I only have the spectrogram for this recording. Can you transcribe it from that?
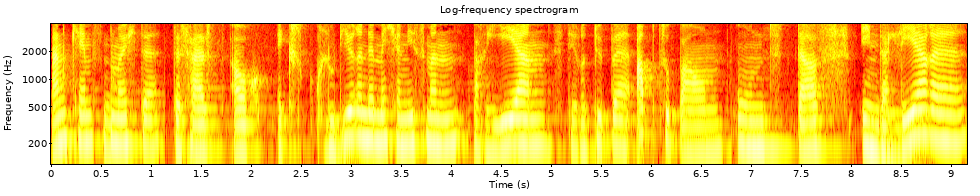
ankämpfen möchte. Das heißt auch exkludierende Mechanismen, Barrieren, Stereotype abzubauen und das in der Lehre,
